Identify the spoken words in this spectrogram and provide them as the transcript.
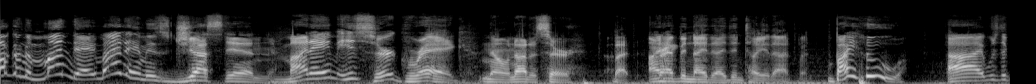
welcome to Monday. My name is Justin. My name is Sir Greg. No, not a sir, but I Greg. have been knighted. I didn't tell you that, but by who? uh, it was the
